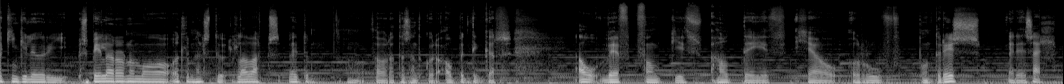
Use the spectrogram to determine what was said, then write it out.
aðgengilegur í spilaránum og öllum helstu hlaðvarpsveitum og þá er þetta að senda okkur ábendingar á veffangið háttegið hjá rúf.is. Er þið sæl?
